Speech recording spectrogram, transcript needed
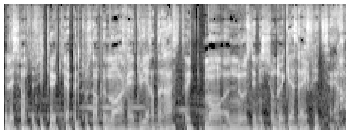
Les scientifiques qui appellent tout simplement à réduire drastiquement nos émissions de gaz à effet de serre.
